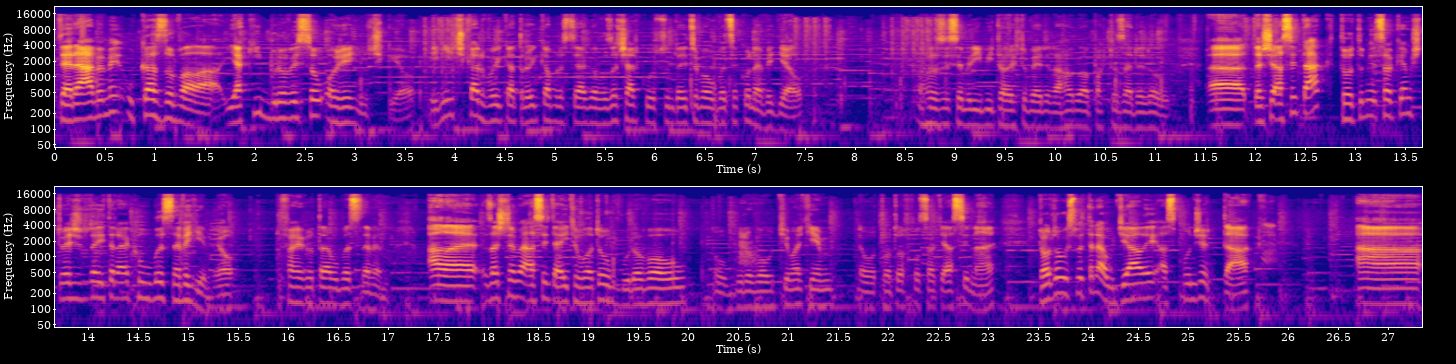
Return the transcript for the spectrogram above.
která by mi ukazovala, jaký budovy jsou od jedničky, jo. Jednička, dvojka, trojka, prostě jako od začátku jsem tady třeba vůbec jako neviděl. Hrozně se mi líbí to, když to vyjede nahoru a pak to zajde dolů. Uh, takže asi tak, to, to mě celkem štve, že to tady teda jako vůbec nevidím, jo. Fakt jako teda vůbec nevím. Ale začneme asi tady touhletou budovou, tou budovou tím a tím, nebo toto v podstatě asi ne. Toto už jsme teda udělali, aspoň že tak. A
